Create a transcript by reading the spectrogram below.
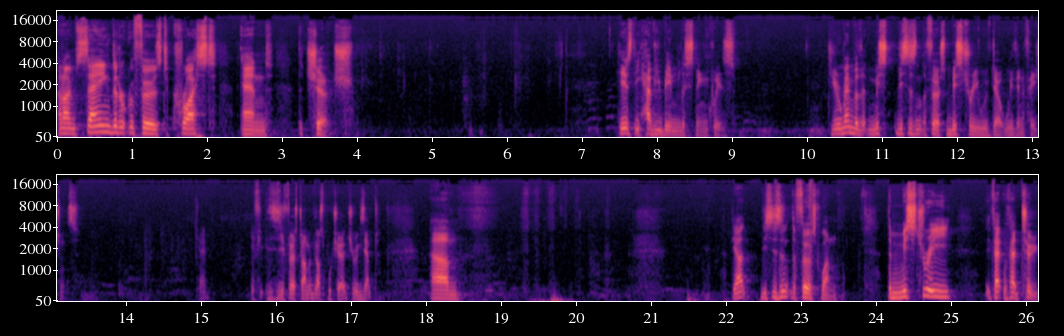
and I'm saying that it refers to Christ and the church. Here's the Have You Been Listening quiz. Do you remember that mis- this isn't the first mystery we've dealt with in Ephesians? Okay. If this is your first time at Gospel Church, you're exempt. Um, the, this isn't the first one. The mystery, in fact, we've had two.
